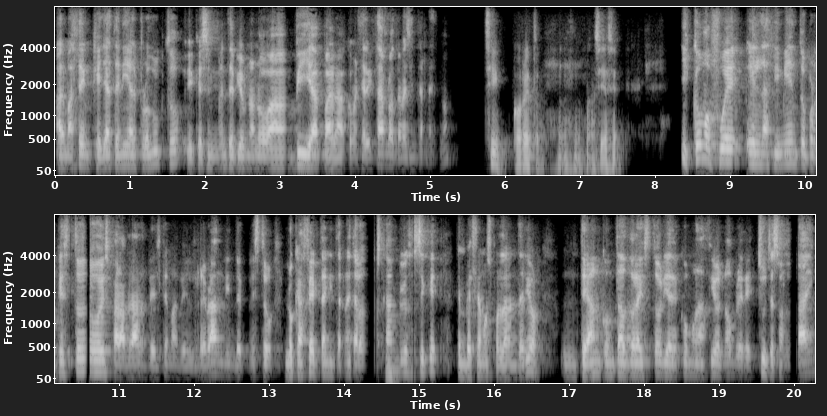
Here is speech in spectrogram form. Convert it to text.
almacén que ya tenía el producto y que simplemente vio una nueva vía para comercializarlo a través de Internet, ¿no? Sí, correcto. Así es. ¿Y cómo fue el nacimiento? Porque esto es para hablar del tema del rebranding, de esto, lo que afecta en Internet a los cambios, así que empecemos por la anterior. ¿Te han contado la historia de cómo nació el nombre de Chuches Online?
